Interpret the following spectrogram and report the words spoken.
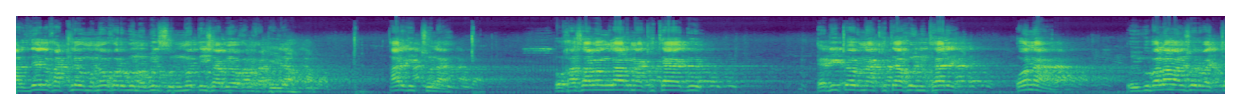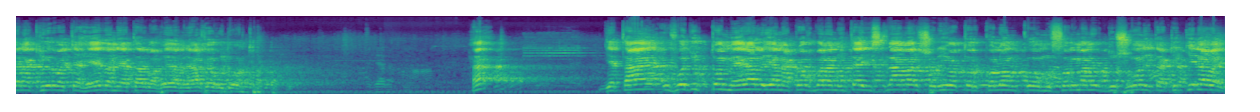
আর দেল খাটলেও মনে করব নবীর সুন্নত হিসাবে ওখানে খাটিলাম। আর কিচ্ছু না ও খাসা বাংলার না কিথা আগু। এডিটর না কিতা হই নিথারে ও না? ওই গুবালা মানুষের বাচ্চা না কিওর বাচ্চা? হে জানে, তার বাপে কেউ হইতে পারত হ্যাঁ? যেটায় উপযুক্ত মেয়েরা লইয়া নাটক বানান ইটা ইসলাম আর শরীয়তর কলঙ্ক, মুসলমানের দুশ্মন ইটা ঠিক কিনা ভাই?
